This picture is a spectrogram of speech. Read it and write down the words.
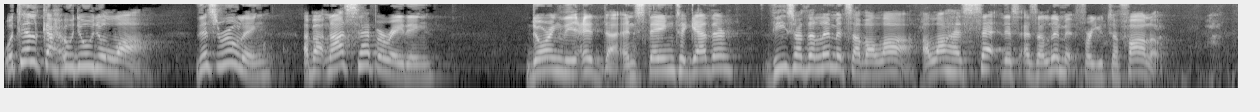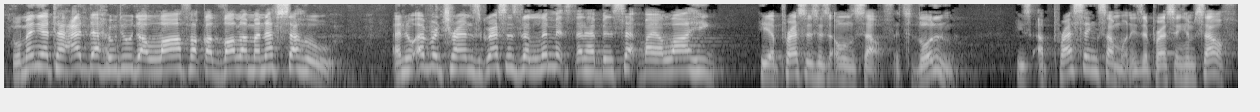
وَتِلْكَ حُدُودُ اللَّهِ This ruling about not separating during the iddah and staying together, these are the limits of Allah. Allah has set this as a limit for you to follow. وَمَنْ يَتَعَدَّ حُدُودَ اللَّهِ فَقَدْ ظَلَمَ نَفْسَهُ And whoever transgresses the limits that have been set by Allah, he, he oppresses his own self. It's dhulm. He's oppressing someone. He's oppressing himself.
